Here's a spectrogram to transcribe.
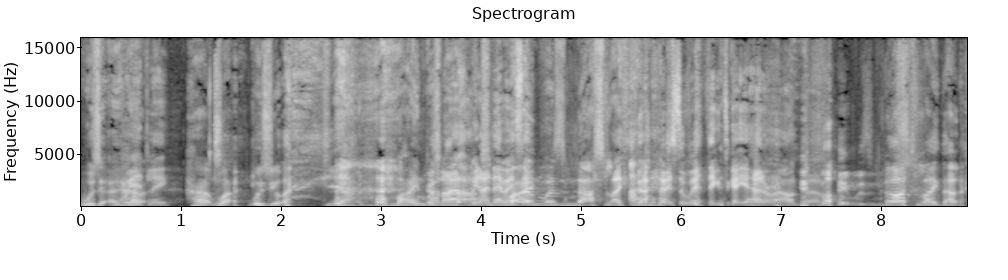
Was it uh, how- Weirdly. How, what was your? yeah, mine was. God, not, I mean, I know it's mine a- was not like that. I know it's a weird thing to get your head around, but Mine was not like that.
